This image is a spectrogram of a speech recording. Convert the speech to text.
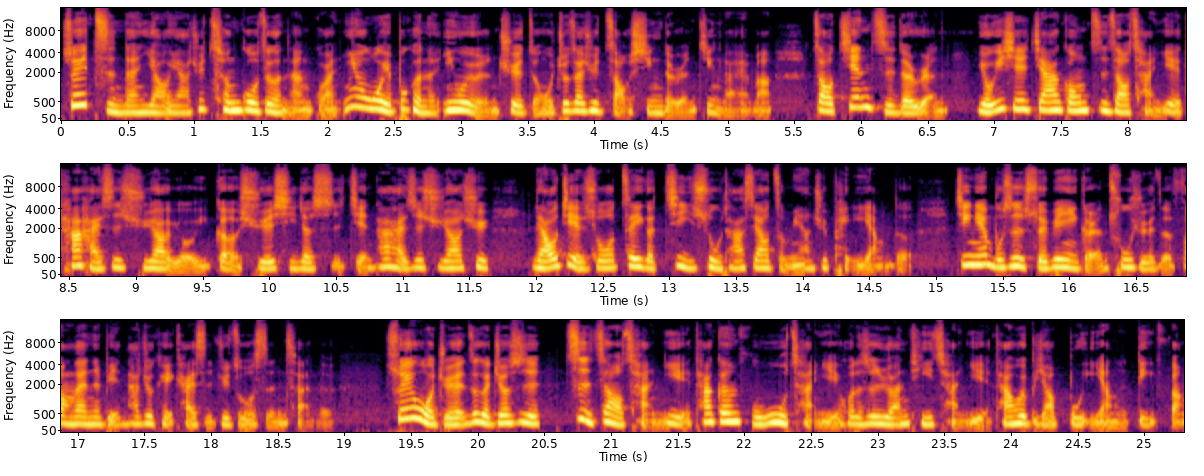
所以只能咬牙去撑过这个难关。因为我也不可能因为有人确诊，我就再去找新的人进来嘛。找兼职的人，有一些加工制造产业，他还是需要有一个学习的时间，他还是需要去了解说这个技术他是要怎么样去培养的。今天不是随便一个人初学者放在那边，他就可以开始去做生产的。所以我觉得这个就是制造产业，它跟服务产业或者是软体产业，它会比较不一样的地方。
